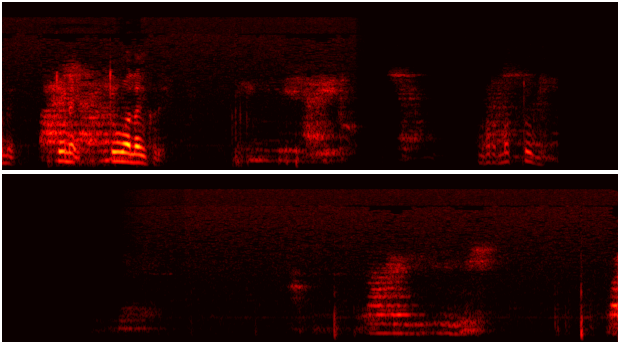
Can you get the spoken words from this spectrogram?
तू नाही तू नाही तू आला इकडे बरं मग तू घे By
